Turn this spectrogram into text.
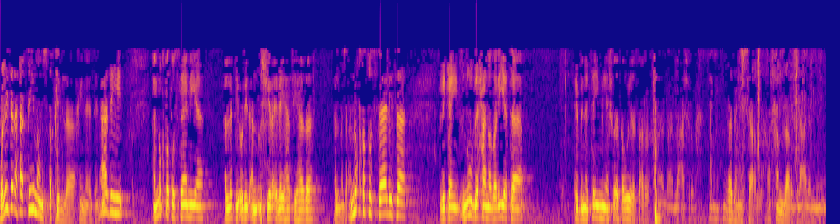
وليس لها قيمة مستقلة حينئذ. هذه النقطة الثانية التي أريد أن أشير إليها في هذا المجال. النقطة الثالثة لكي نوضح نظرية ابن تيمية شوية طويلة صار العشر غدا إن شاء الله. والحمد لله رب العالمين.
